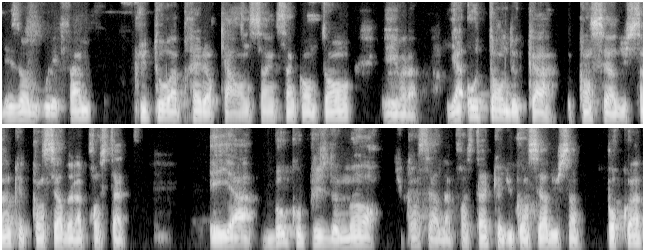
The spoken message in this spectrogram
les hommes ou les femmes plutôt après leurs 45, 50 ans. Et voilà. Il y a autant de cas de cancer du sein que de cancer de la prostate. Et il y a beaucoup plus de morts du cancer de la prostate que du cancer du sein. Pourquoi?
